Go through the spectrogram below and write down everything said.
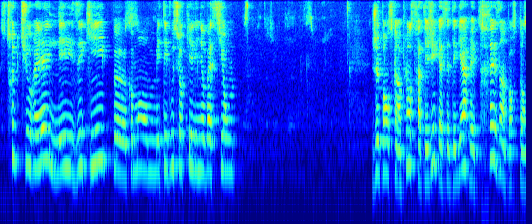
structuré les équipes? Comment mettez-vous sur pied l'innovation? Je pense qu'un plan stratégique à cet égard est très important.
